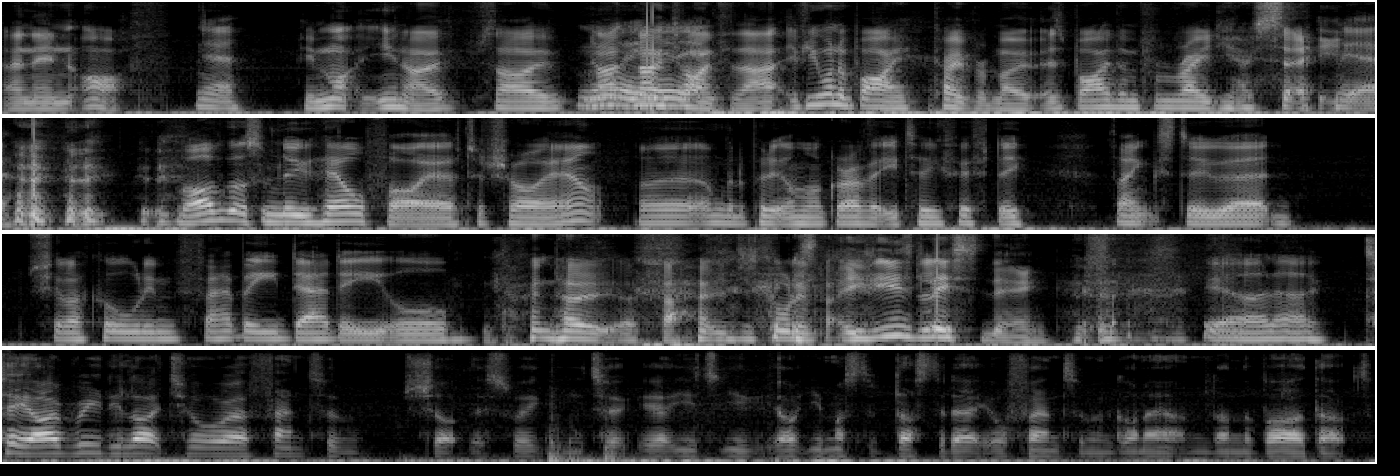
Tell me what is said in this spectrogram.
and then off. yeah. He might, you know. So no, no innit? time for that. If you want to buy Cobra motors, buy them from Radio C. Yeah. well, I've got some new Hellfire to try out. Uh, I'm going to put it on my Gravity 250, thanks to. Uh, shall I call him Fabby Daddy or? no, uh, fa- just call him. fa- He is listening. Yeah, I know. T, I really liked your uh, Phantom shot this week. You took, you, you, you, you must have dusted out your Phantom and gone out and done the viaduct.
